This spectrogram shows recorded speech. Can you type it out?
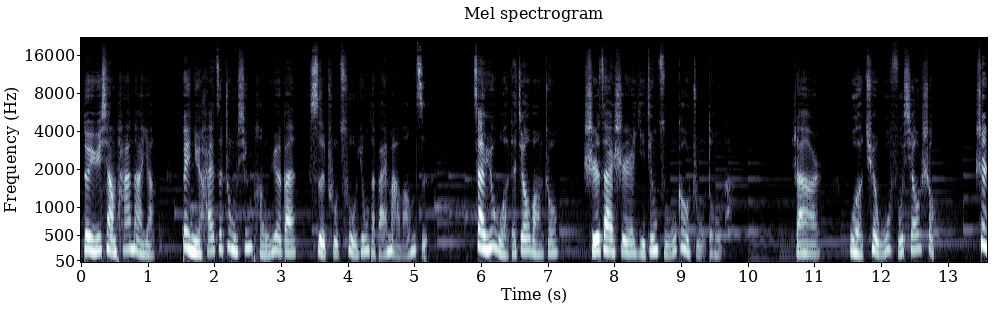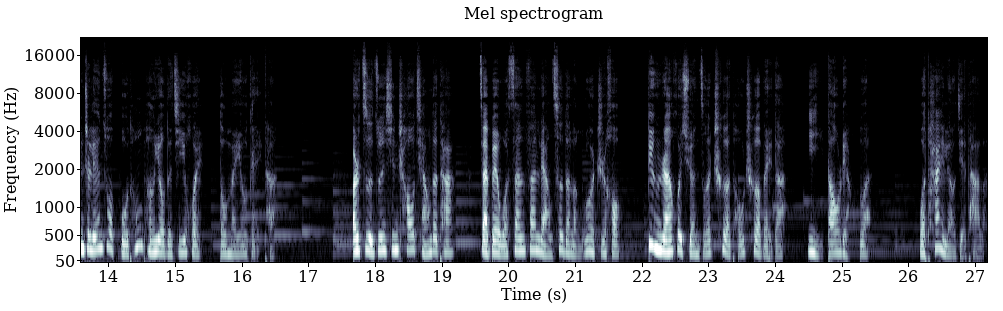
对于像他那样被女孩子众星捧月般四处簇拥的白马王子，在与我的交往中，实在是已经足够主动了，然而我却无福消受，甚至连做普通朋友的机会都没有给他。而自尊心超强的他，在被我三番两次的冷落之后，定然会选择彻头彻尾的一刀两断。我太了解他了。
